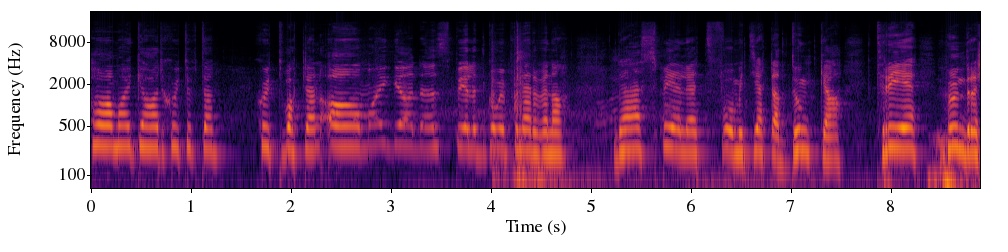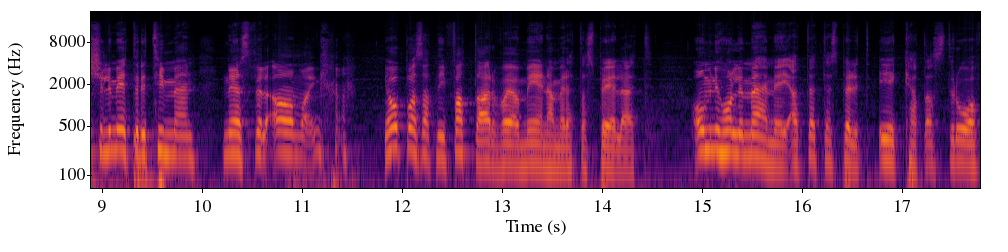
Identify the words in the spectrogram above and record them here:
oh my god, skjut upp den! Skjut bort den! Oh my god, det här spelet går mig på nerverna! Det här spelet får mitt hjärta att dunka 300 km i timmen när jag spelar, oh my god. Jag hoppas att ni fattar vad jag menar med detta spelet. Om ni håller med mig att detta spelet är katastrof,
